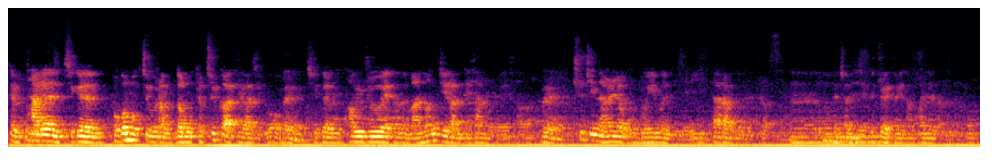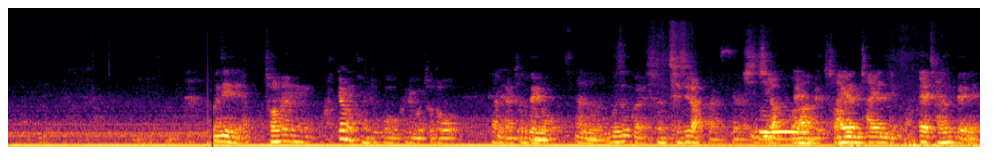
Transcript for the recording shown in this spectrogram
그 다른 지금 보건복지부랑 너무 겹칠 것 같아가지고 네. 지금 광주에서는 만성질환 대상으로 해서 네. 추진을 하려고 모임은 이제 있다라고는 들었어요. 음. 근데 저는 이제 그쪽에 더 이상 관여는 안 하고 어디세요? 저는 학교는 광주고 그리고 저도 대학교는 전대로 아, 무슨? 저는 지질학과였어요. 지질학 음. 네, 아, 근데 저는- 자연 자연된 거. 네, 자연대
